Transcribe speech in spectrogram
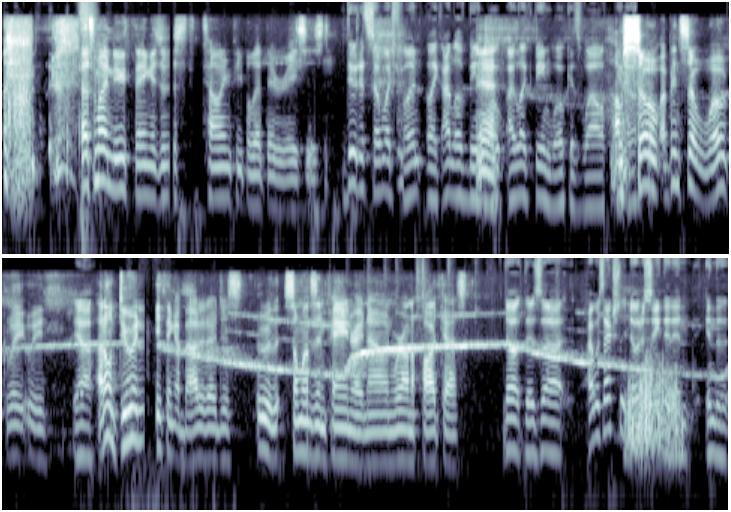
That's my new thing is just telling people that they're racist. Dude, it's so much fun. Like I love being Yeah. woke. I like being woke as well. I'm know? so I've been so woke lately. yeah. I don't do anything about it. I just ooh, someone's in pain right now, and we're on a podcast. No, there's uh I was actually noticing that in in the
